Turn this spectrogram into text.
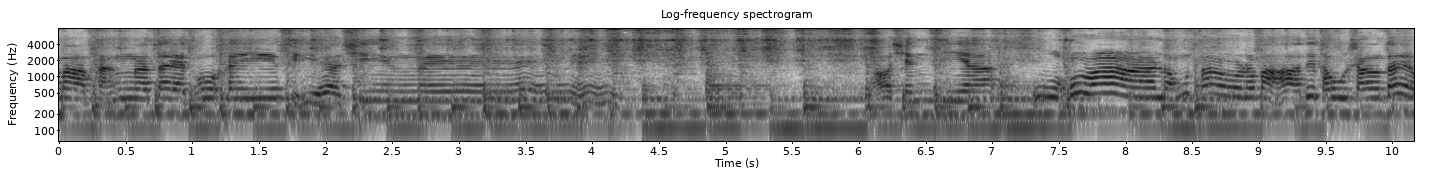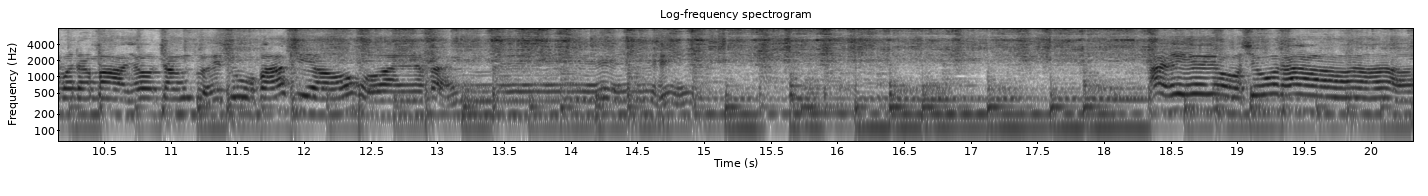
马棚啊带头黑铁青哎。老贤家五花龙套的马的头上戴，我这马要张嘴就把脚外横哎，哎呦修他。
